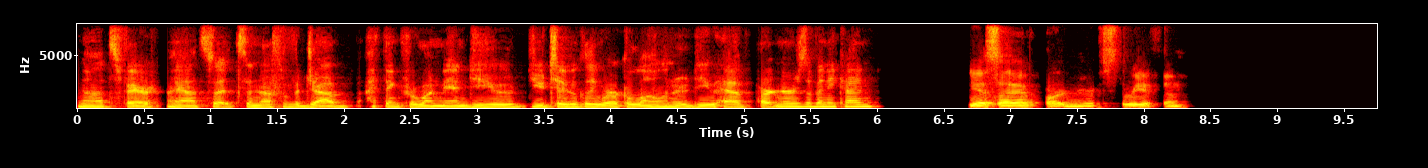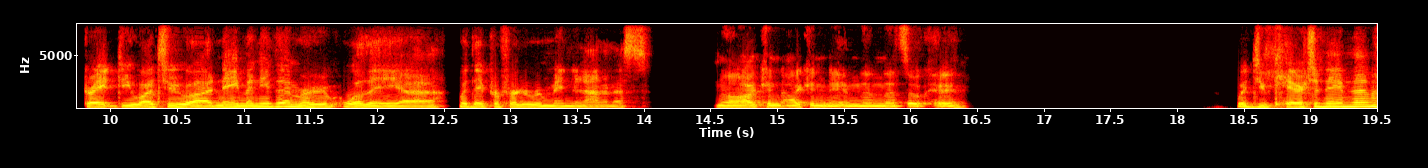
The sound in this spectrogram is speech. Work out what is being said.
No, that's fair. Yeah, it's it's enough of a job, I think, for one man. Do you do you typically work alone, or do you have partners of any kind? Yes, I have partners, three of them. Great. Do you want to uh, name any of them, or will they uh, would they prefer to remain anonymous? No, I can I can name them. That's okay. Would you care to name them?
